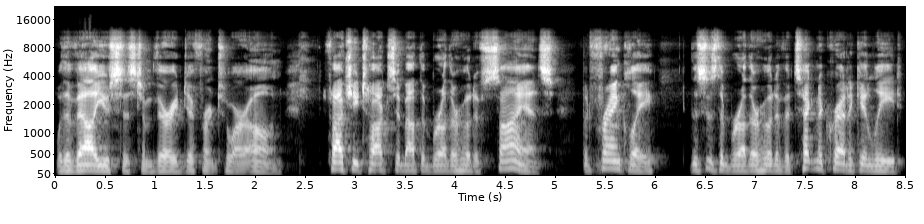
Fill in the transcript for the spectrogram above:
with a value system very different to our own? Fauci talks about the brotherhood of science, but frankly, this is the brotherhood of a technocratic elite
